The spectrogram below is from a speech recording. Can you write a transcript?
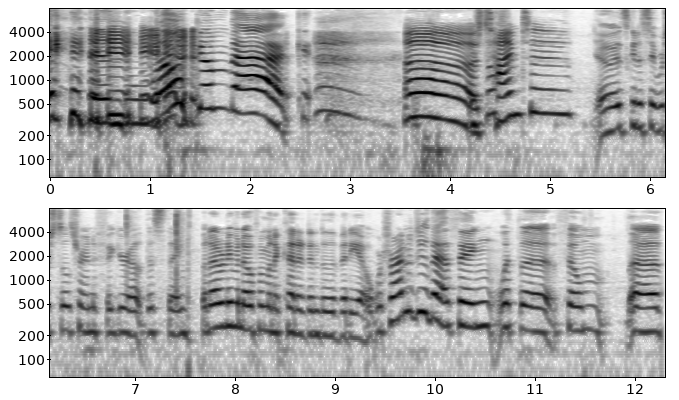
And welcome back. Uh, still- time to. I was gonna say we're still trying to figure out this thing, but I don't even know if I'm gonna cut it into the video. We're trying to do that thing with the film uh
